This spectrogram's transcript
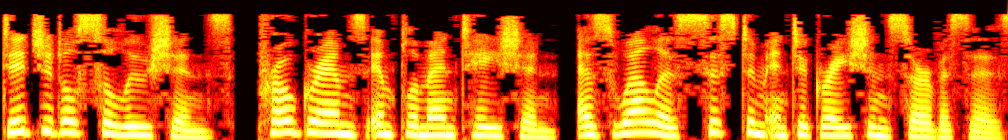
digital solutions, programs implementation, as well as system integration services.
